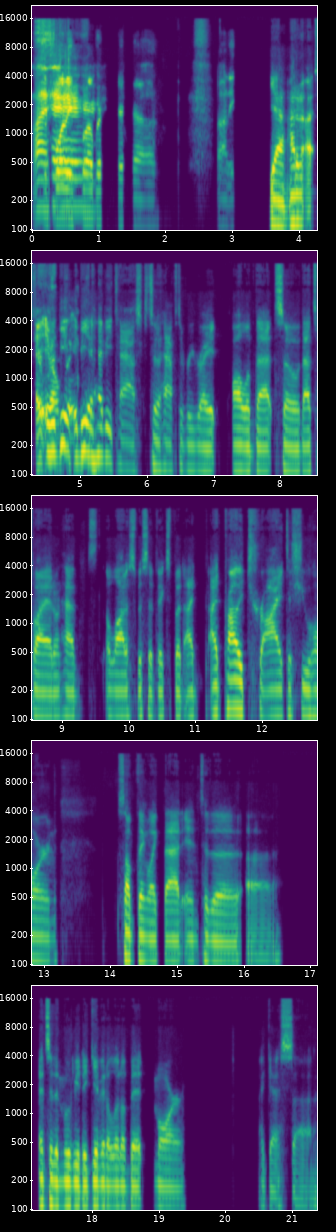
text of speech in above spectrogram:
My Before hair. throw over their uh, body. yeah, I don't know. Start It would be it'd be a heavy task to have to rewrite all of that. So that's why I don't have a lot of specifics, but I'd I'd probably try to shoehorn something like that into the uh into the movie to give it a little bit more I guess uh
